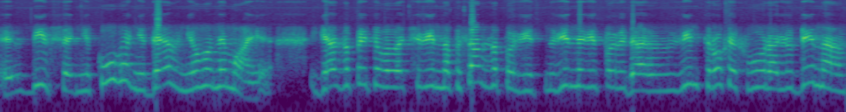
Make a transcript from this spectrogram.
Е, Більше нікого ніде в нього немає. Я запитувала, чи він написав заповіт. Він не відповідає. Він трохи хвора людина.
